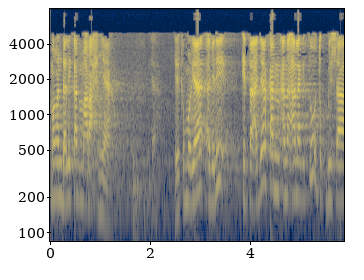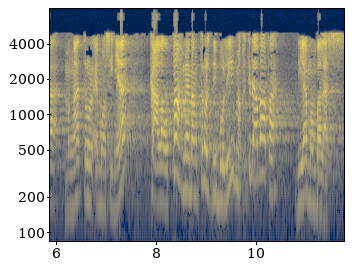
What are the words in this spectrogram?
mengendalikan marahnya. Jadi kemudian eh, jadi kita ajarkan anak-anak itu untuk bisa mengatur emosinya. Kalau toh memang terus dibully, maka tidak apa-apa. Dia membalas.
